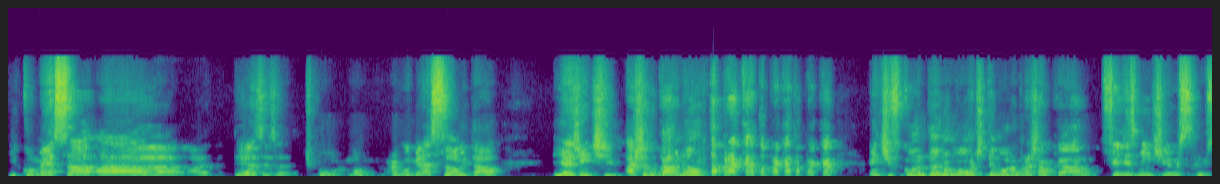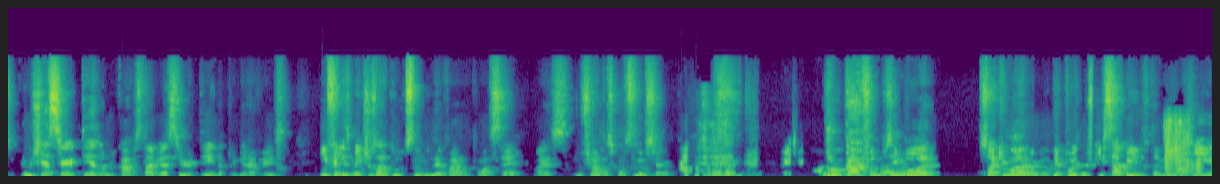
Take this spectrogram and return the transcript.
e começa a, a ter, às vezes, tipo, aglomeração e tal. E a gente achando o carro, não, tá para cá, tá para cá, tá para cá. A gente ficou andando um monte, demorou para achar o carro. Felizmente eu, eu, eu tinha certeza onde o carro estava e acertei na primeira vez. Infelizmente os adultos não me levaram tão a sério, mas no final das contas deu certo. a gente encontrou o carro e fomos embora. Só que, mano, depois eu fiquei sabendo também que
